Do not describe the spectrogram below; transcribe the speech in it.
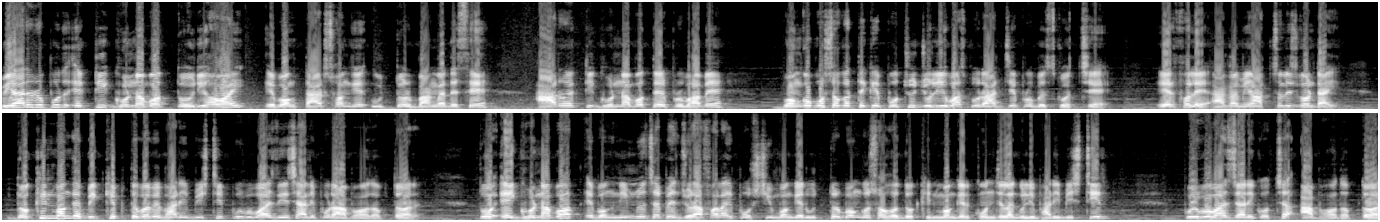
বিহারের ওপর একটি ঘূর্ণাবর্ত তৈরি হওয়ায় এবং তার সঙ্গে উত্তর বাংলাদেশে আরও একটি ঘূর্ণাবর্তের প্রভাবে বঙ্গোপসাগর থেকে প্রচুর জলীয় বাষ্প রাজ্যে প্রবেশ করছে। এর ফলে আগামী আটচল্লিশ ঘন্টায় দক্ষিণবঙ্গে বিক্ষিপ্তভাবে ভারী বৃষ্টির পূর্বাভাস দিয়েছে আলিপুর আবহাওয়া দপ্তর। তো এই ঘূর্ণাবত এবং নিম্নচাপের জোড়াফলায় পশ্চিমবঙ্গের উত্তরবঙ্গ সহ দক্ষিণবঙ্গের কোন জেলাগুলি ভারী বৃষ্টির পূর্বাভাস জারি করছে আবহাওয়া দপ্তর?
